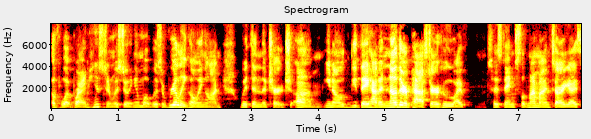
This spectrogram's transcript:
of what brian houston was doing and what was really going on within the church um you know they had another pastor who i his name slipped my mind sorry guys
